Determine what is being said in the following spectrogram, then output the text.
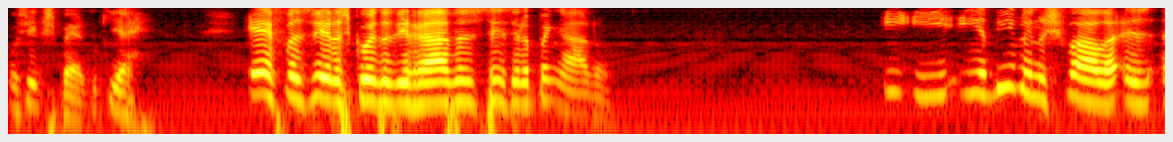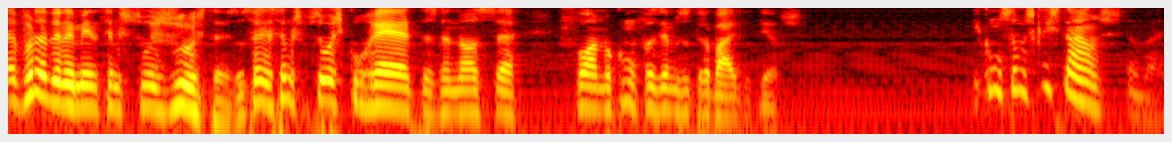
O Chico esperto, o que é? É fazer as coisas erradas sem ser apanhado. E, e, e, a Bíblia nos fala a, a verdadeiramente sermos pessoas justas, ou seja, sermos pessoas corretas na nossa forma como fazemos o trabalho de Deus. E como somos cristãos também.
